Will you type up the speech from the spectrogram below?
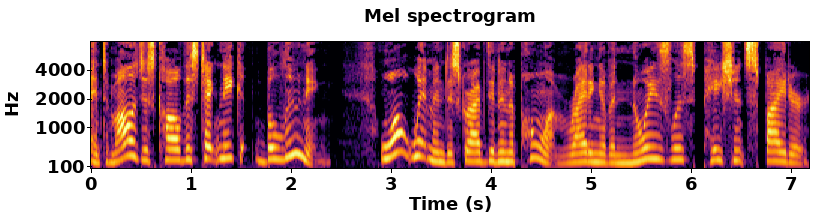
Entomologists call this technique ballooning. Walt Whitman described it in a poem, writing of a noiseless, patient spider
